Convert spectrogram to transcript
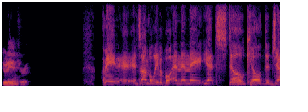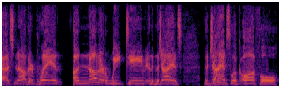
due to injury. I mean, it's unbelievable. And then they yet still killed the Jets. Now they're playing another weak team in the Giants. The Giants look awful.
